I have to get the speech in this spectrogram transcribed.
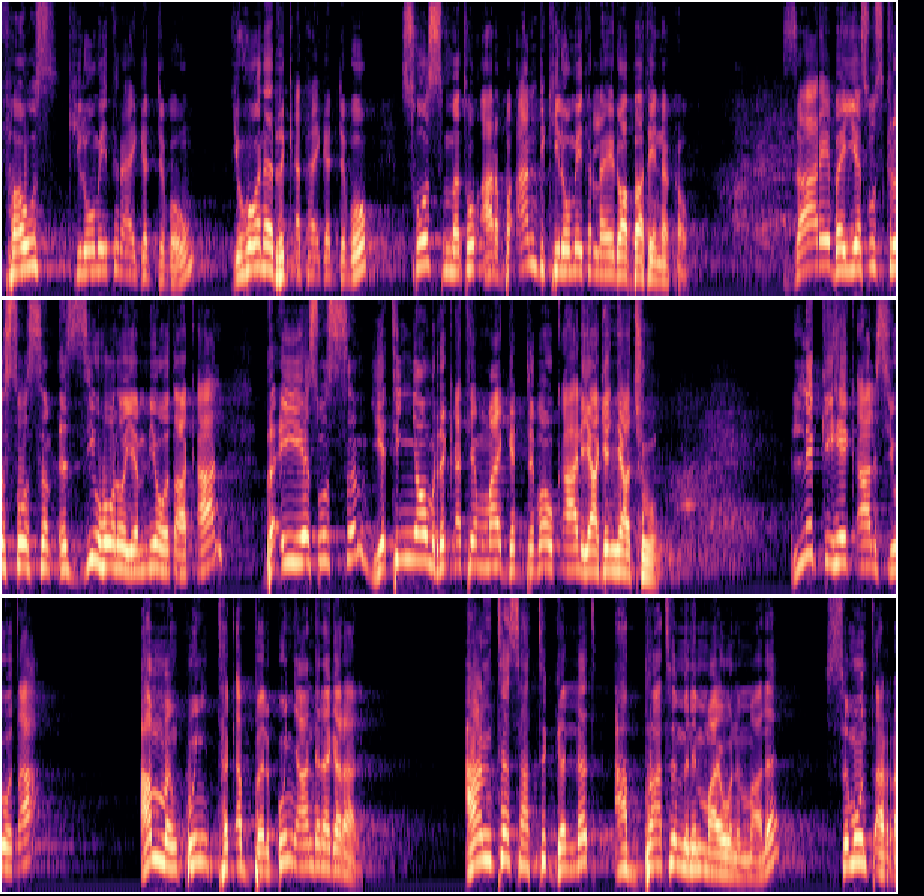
ፈውስ ኪሎ ሜትር አይገድበውም፣ የሆነ ርቀት አይገድበውም። 341 ኪሎ ሜትር ላይ ሄዶ አባቴ ነካው። ዛሬ በኢየሱስ ክርስቶስ ስም እዚህ ሆኖ የሚወጣ ቃል በኢየሱስ ስም የትኛውም ርቀት የማይገድበው ቃል ያገኛችሁ። ልክ ይሄ ቃል ሲወጣ አመንኩኝ፣ ተቀበልኩኝ። አንድ ነገር አለ። አንተ ሳትገለጥ አባት ምንም አይሆንም አለ። ስሙን ጠራ።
